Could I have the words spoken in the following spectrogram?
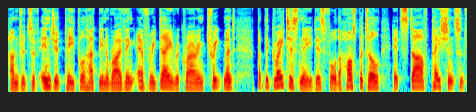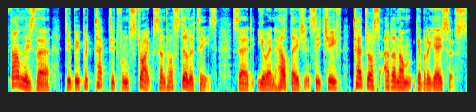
Hundreds of injured people have been arriving every day requiring treatment, but the greatest need is for the hospital, its staff, patients, and families there to be protected from strikes and hostilities, said UN Health Agency Chief Tedros Adhanom Ghebreyesus.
